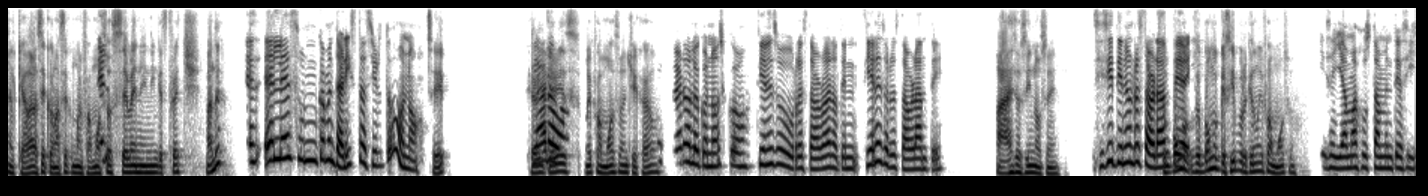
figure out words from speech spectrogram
el que ahora se conoce como el famoso Seven Inning Stretch. ¿Mande? Él es un comentarista, ¿cierto o no? Sí. Claro. Es muy famoso en Chicago. Claro, lo conozco. Tiene su restaurante, o tiene, tiene su restaurante. Ah, eso sí, no sé. Sí, sí, tiene un restaurante Supongo, supongo que sí, porque es muy famoso. y se llama justamente así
